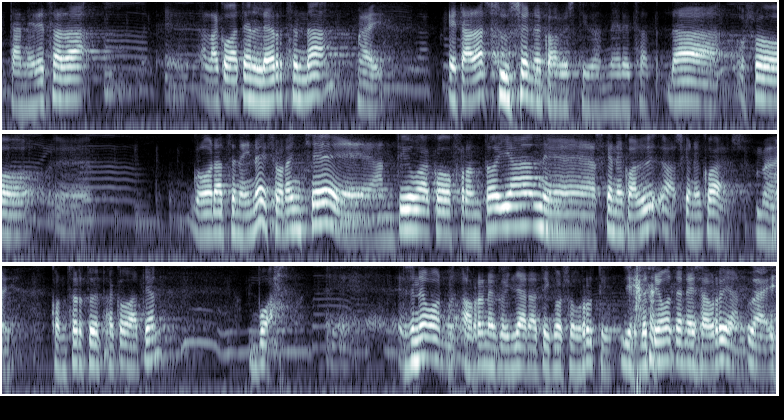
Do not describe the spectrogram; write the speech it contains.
eta niretza da, halako baten lehertzen da, Bai. eta da zuzeneko abesti bat niretzat. Da oso e, gogoratzen nahi naiz, oraintxe e, Antiguako frontoian, e, azkeneko, azkenekoa ez, Bai. kontzertuetako batean, buah, ez negon aurreneko hilaratik oso urruti, beti egoten naiz aurrian. Bai.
